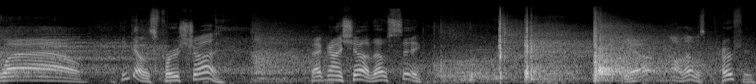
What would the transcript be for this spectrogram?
Wow. I think that was first try. Background shove, that was sick. Yeah, oh, that was perfect.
